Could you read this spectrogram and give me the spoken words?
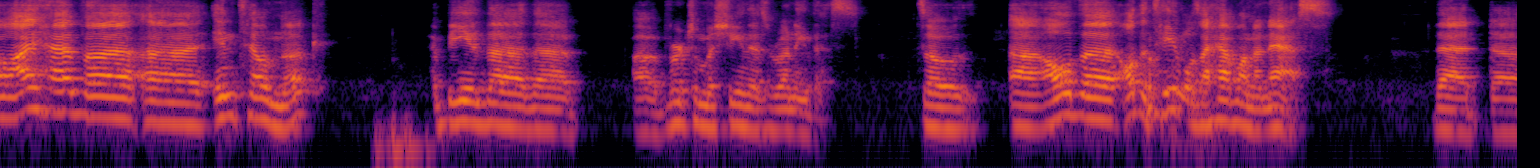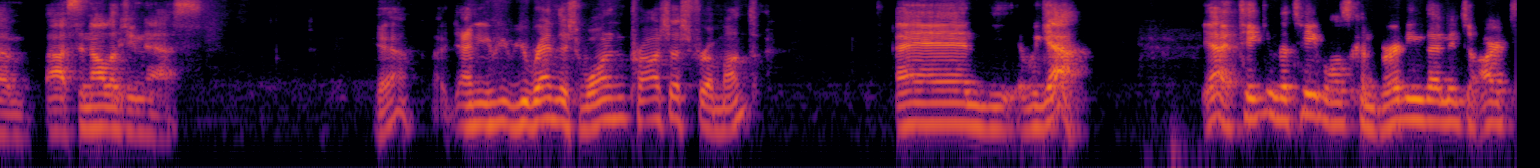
oh i have uh, uh intel NUC being the the uh, virtual machine that's running this. So uh, all the all the tables i have on a nas that um, uh, synology nas Yeah. And you, you ran this one process for a month? and we- yeah yeah taking the tables converting them into rt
